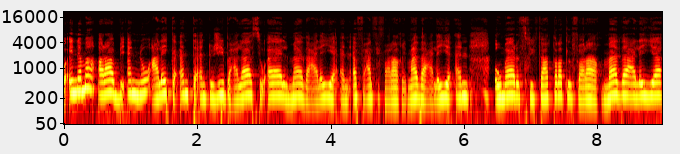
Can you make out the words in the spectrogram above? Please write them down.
وإنما أرى بأنه عليك أنت أن تجيب على سؤال ماذا علي أن أفعل في فراغي؟ ماذا علي أن أمارس في فترة الفراغ؟ ماذا علي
